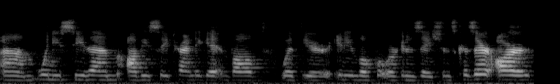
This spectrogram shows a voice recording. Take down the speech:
um, when you see them, obviously trying to get involved with your any local organizations because there are,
